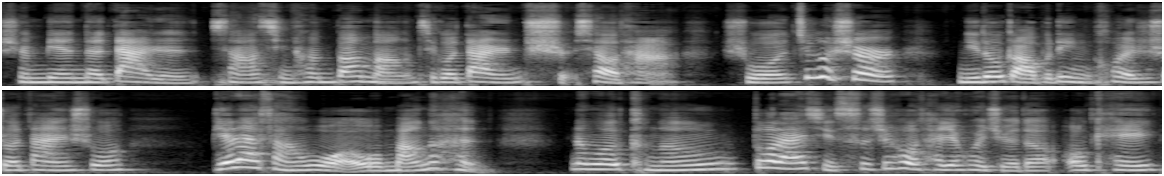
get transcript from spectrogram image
身边的大人想要请他们帮忙，结果大人耻笑他，说这个事儿你都搞不定，或者是说大人说别来烦我，我忙得很。那么可能多来几次之后，他就会觉得 OK，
